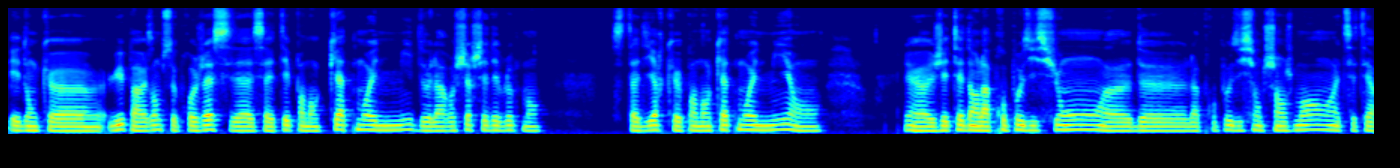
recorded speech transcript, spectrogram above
Et donc, euh, lui, par exemple, ce projet, ça a été pendant 4 mois et demi de la recherche et développement. C'est-à-dire que pendant 4 mois et demi, on, euh, j'étais dans la proposition euh, de la proposition de changement, etc.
